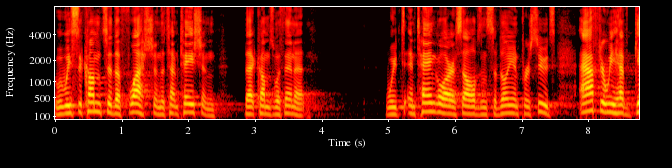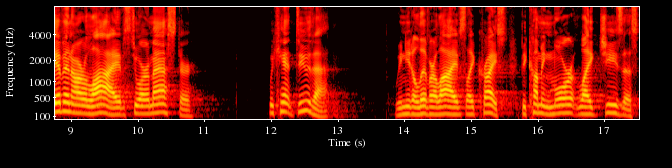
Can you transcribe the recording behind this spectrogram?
We succumb to the flesh and the temptation that comes within it. We entangle ourselves in civilian pursuits after we have given our lives to our master. We can't do that. We need to live our lives like Christ, becoming more like Jesus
